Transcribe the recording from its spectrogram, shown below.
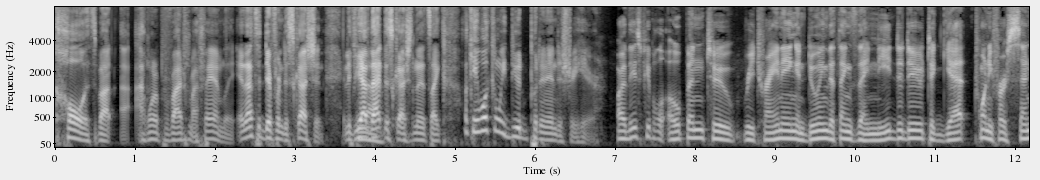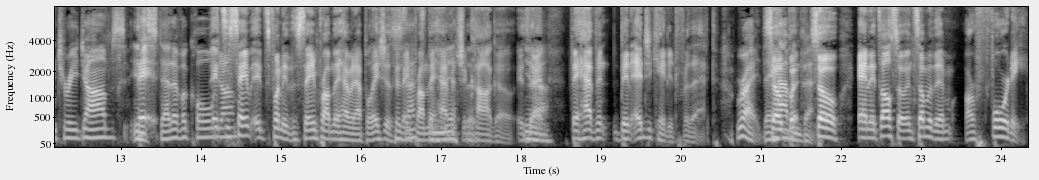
coal. It's about I, I want to provide for my family, and that's a different discussion. And if you have that discussion, then it's like, okay, what can we do to put an industry here? Are these people open to retraining and doing the things they need to do to get 21st century jobs They- instead of a coal It's job? the same. It's funny. The same problem they have in Appalachia is the same problem the they have in Chicago. Is Yeah. that they haven't been educated for that. Right. They so, haven't but been. so, and it's also, and some of them are forty.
